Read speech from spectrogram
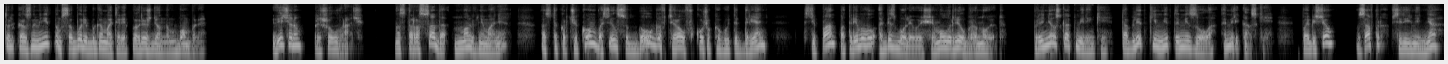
только о знаменитом соборе Богоматери, поврежденном бомбами. Вечером пришел врач. На старосада ноль внимания, а с Токарчуком возился долго, втирал в кожу какую-то дрянь. Степан потребовал обезболивающее, мол, ребра ноют. Принес, как миленький, таблетки метамизола, американские. Пообещал завтра в середине дня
